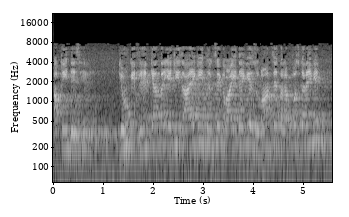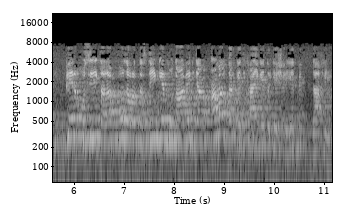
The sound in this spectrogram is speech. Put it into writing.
عقیدے سے ہے۔ کیونکہ ذہن کے اندر یہ چیز آئے گی، دل سے گواہی دیں گے، زبان سے تلفظ کریں گے، پھر اسی تلفظ اور تصدیق کے مطابق جب عمل کر کے دکھائیں گے تو یہ شریعت میں داخل ہو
